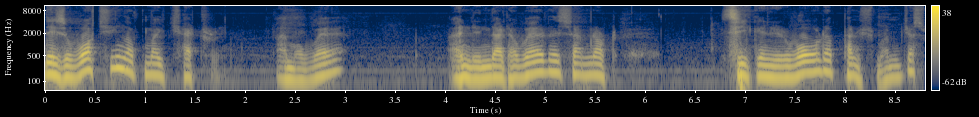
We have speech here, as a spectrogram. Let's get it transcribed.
there's a watching of my chattering. I'm aware, and in that awareness I'm not seeking reward or punishment, I'm just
